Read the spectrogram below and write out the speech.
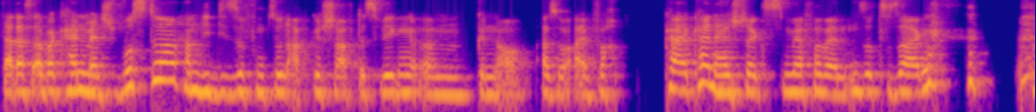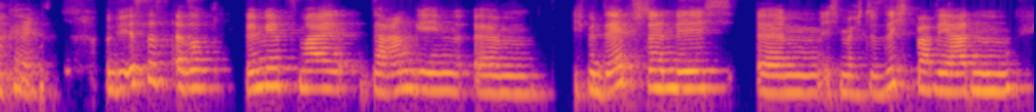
Da das aber kein Mensch wusste, haben die diese Funktion abgeschafft. Deswegen, ähm, genau, also einfach ke keine Hashtags mehr verwenden sozusagen. Okay. Und wie ist das, also wenn wir jetzt mal daran gehen, ähm, ich bin selbstständig, ähm, ich möchte sichtbar werden,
